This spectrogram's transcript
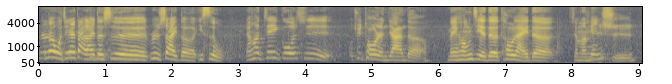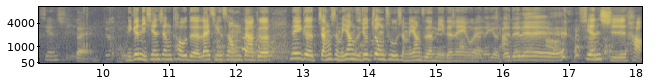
那我今天带来的是日晒的一四五，然后这一锅是我去偷人家的美红姐的偷来的。什么鲜食？鲜食。对，就你跟你先生偷的赖青松大哥，那个长什么样子就种出什么样子的米的那一位。那个，对对对。鲜食好，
